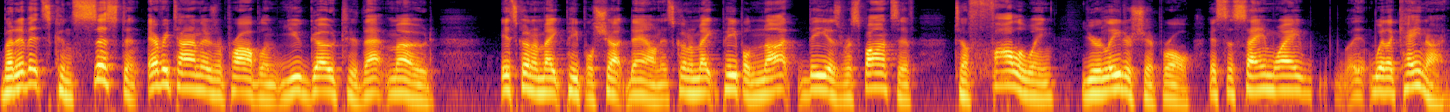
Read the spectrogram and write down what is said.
But if it's consistent, every time there's a problem, you go to that mode, it's going to make people shut down. It's going to make people not be as responsive to following your leadership role. It's the same way with a canine.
